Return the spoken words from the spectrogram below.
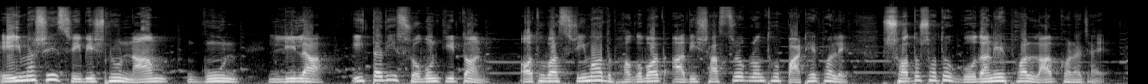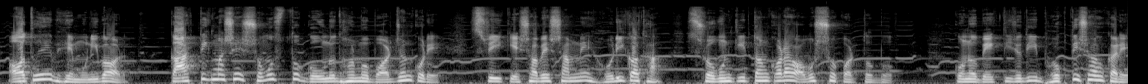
এই মাসে শ্রীবিষ্ণুর নাম, গুণ, লীলা ইত্যাদি শ্রবণ কীর্তন অথবা শ্রীমদ্ ভগবত আদি শাস্ত্রগ্রন্থ পাঠের ফলে শত শত গোদানের ফল লাভ করা যায়। অতএব হে মুনিবর, কার্তিক মাসের সমস্ত গৌণধর্ম বর্জন করে শ্রী কেশবের সামনে হরিকথা শ্রবণ কীর্তন করা অবশ্য কর্তব্য। কোনো ব্যক্তি যদি ভক্তি সহকারে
